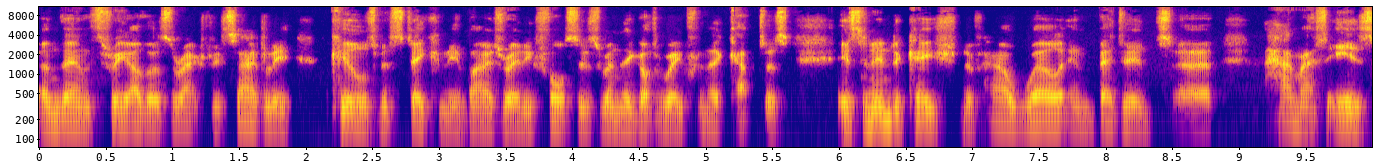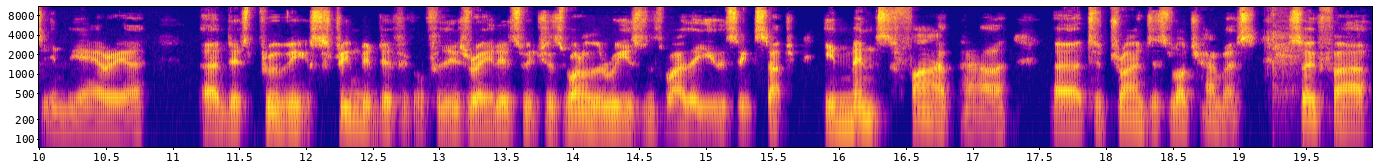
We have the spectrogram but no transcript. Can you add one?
and then three others are actually sadly killed mistakenly by Israeli forces when they got away from their captors. It's an indication of how well embedded uh, Hamas is in the area. And it's proving extremely difficult for the Israelis, which is one of the reasons why they're using such immense firepower uh, to try and dislodge Hamas. So far,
